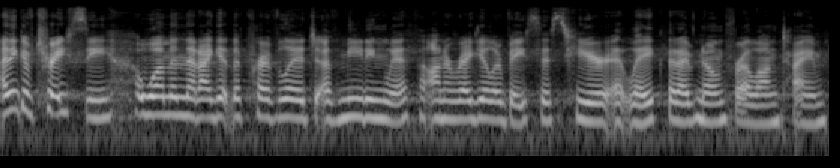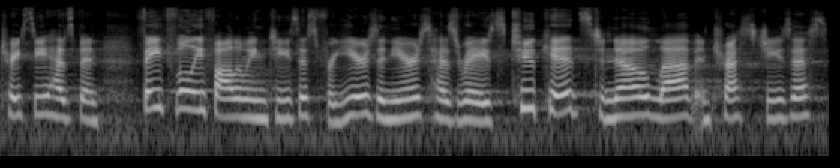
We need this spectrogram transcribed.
I think of Tracy, a woman that I get the privilege of meeting with on a regular basis here at Lake that I've known for a long time. Tracy has been faithfully following Jesus for years and years, has raised two kids to know, love, and trust Jesus.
